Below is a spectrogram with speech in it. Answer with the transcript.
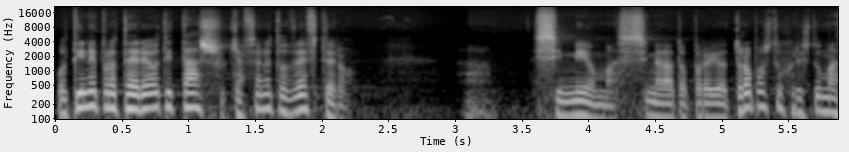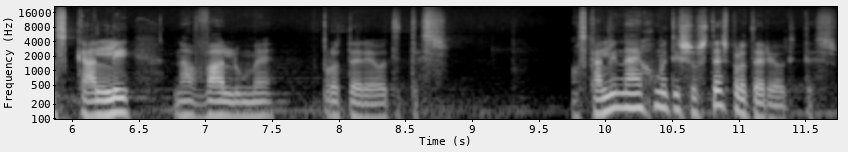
Ότι είναι προτεραιότητά σου. Και αυτό είναι το δεύτερο σημείο μας σήμερα το πρωί. Ο τρόπος του Χριστού μας καλεί να βάλουμε προτεραιότητες. Μας καλεί να έχουμε τις σωστές προτεραιότητες.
